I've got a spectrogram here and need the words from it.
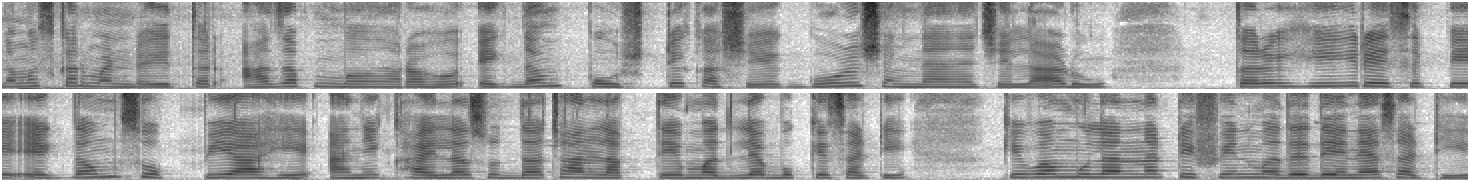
नमस्कार मंडळी तर आज आपण बनवणार आहोत एकदम पौष्टिक असे गूळ शेंगदाण्याचे लाडू. तर ही रेसिपी एकदम सोपी आहे आणि खायलासुद्धा छान लागते मधल्या बुकेसाठी किंवा मुलांना टिफिनमध्ये देण्यासाठी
